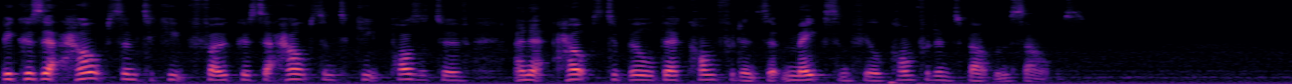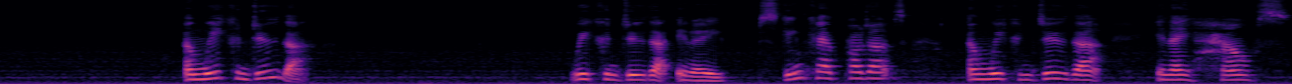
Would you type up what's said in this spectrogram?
because it helps them to keep focused, it helps them to keep positive, and it helps to build their confidence. It makes them feel confident about themselves. And we can do that. We can do that in a skincare product, and we can do that in a house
